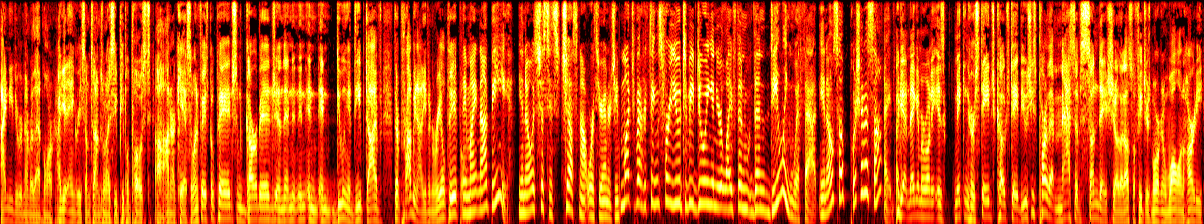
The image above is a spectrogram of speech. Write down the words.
I need to remember that more. I get angry sometimes when I see people post uh, on our KSON Facebook page some garbage and then and, and, and doing a deep dive. They're probably not even real people. They might not be. You know, it's just it's just not worth your energy. Much better things for you to be doing in your life than than dealing with that, you know? So push it aside. Again, Megan Moroney is making her stagecoach debut. She's part of that massive Sunday show that also features Morgan Wallen Hardy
